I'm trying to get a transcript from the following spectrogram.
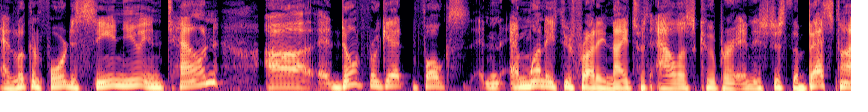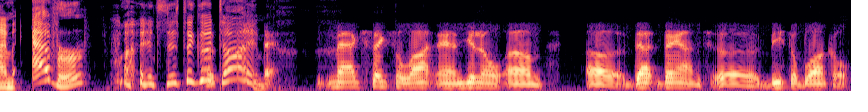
and looking forward to seeing you in town. Uh, don't forget, folks, and, and Monday through Friday nights with Alice Cooper, and it's just the best time ever. it's just a good time. Max, thanks a lot. And you know, um, uh, that band, uh, Beasto Blanco,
